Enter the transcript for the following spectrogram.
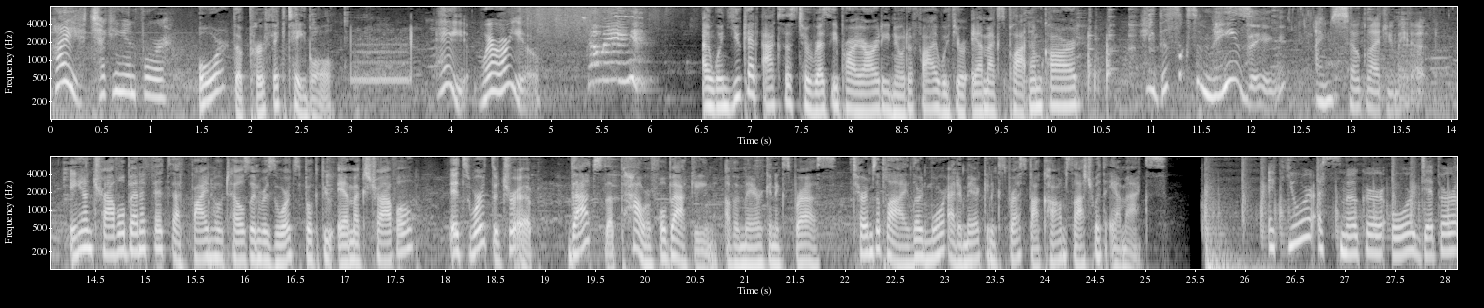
Hi, checking in for or the perfect table. Hey, where are you? Coming. And when you get access to Resy Priority Notify with your Amex Platinum card, Hey, this looks amazing. I'm so glad you made it and travel benefits at fine hotels and resorts booked through Amex Travel, it's worth the trip. That's the powerful backing of American Express. Terms apply. Learn more at americanexpress.com slash with Amex. If you're a smoker or dipper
